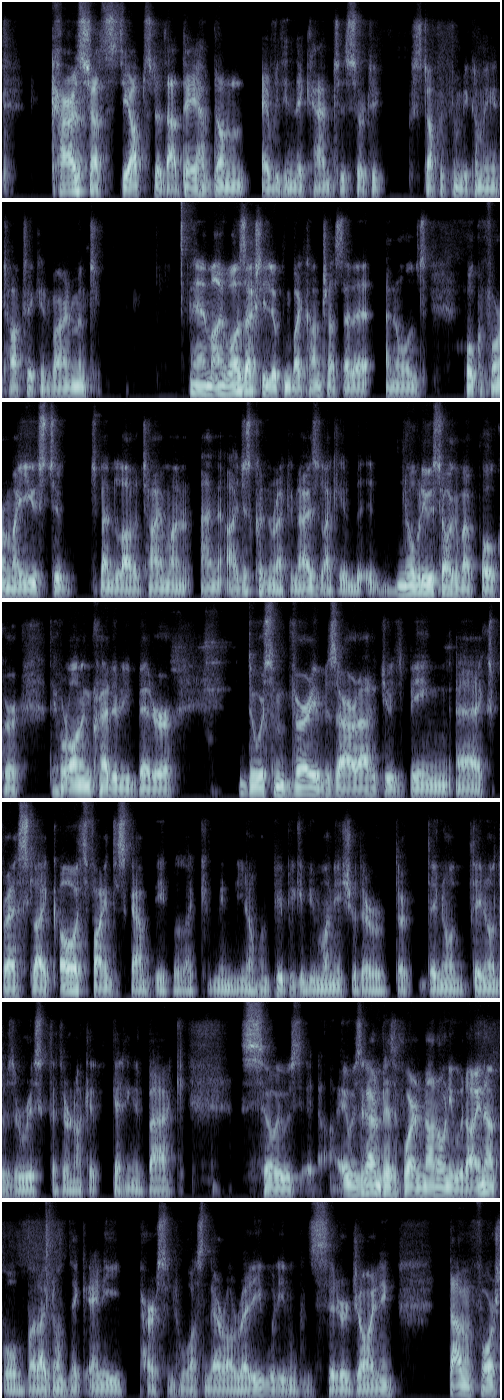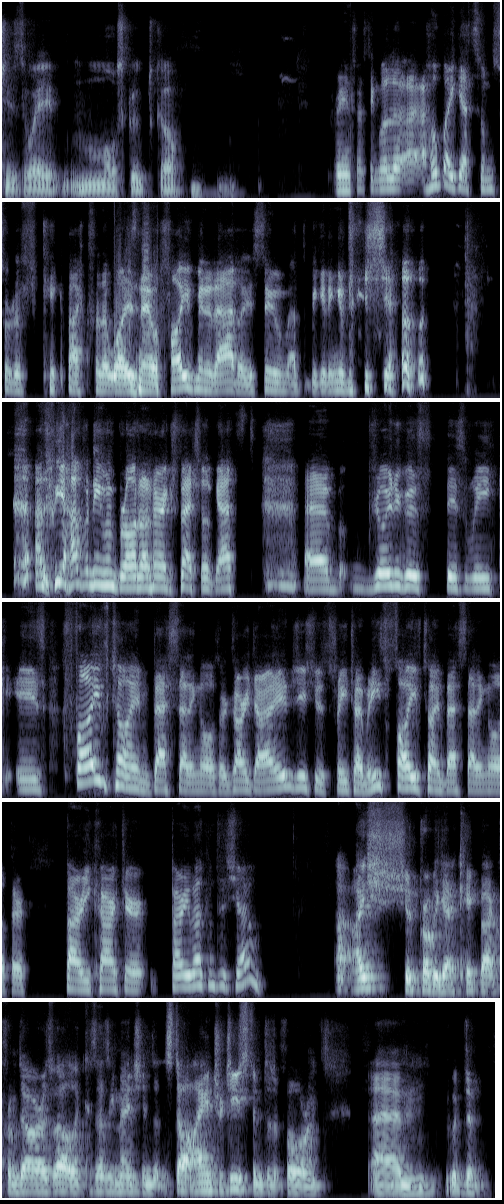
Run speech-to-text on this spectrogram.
Cards Chat's the opposite of that. They have done everything they can to sort of stop it from becoming a toxic environment. Um, I was actually looking by contrast at a, an old poker forum I used to spend a lot of time on, and I just couldn't recognize it. Like it, it, nobody was talking about poker. They were all incredibly bitter. There were some very bizarre attitudes being uh, expressed, like, "Oh, it's fine to scam people." Like, I mean, you know, when people give you money, sure, they're, they're they know they know there's a risk that they're not get, getting it back. So it was it was a kind of place where not only would I not go, but I don't think any person who wasn't there already would even consider joining. That unfortunately is the way most groups go. Very interesting. Well, I hope I get some sort of kickback for that. What is now a five minute ad, I assume, at the beginning of the show. and we haven't even brought on our special guest. Um, joining us this week is five time best selling author. Sorry, I introduced you as three time, but he's five time best selling author Barry Carter. Barry, welcome to the show. I should probably get a kickback from Dara as well, because as he mentioned at the start, I introduced him to the forum um, with the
